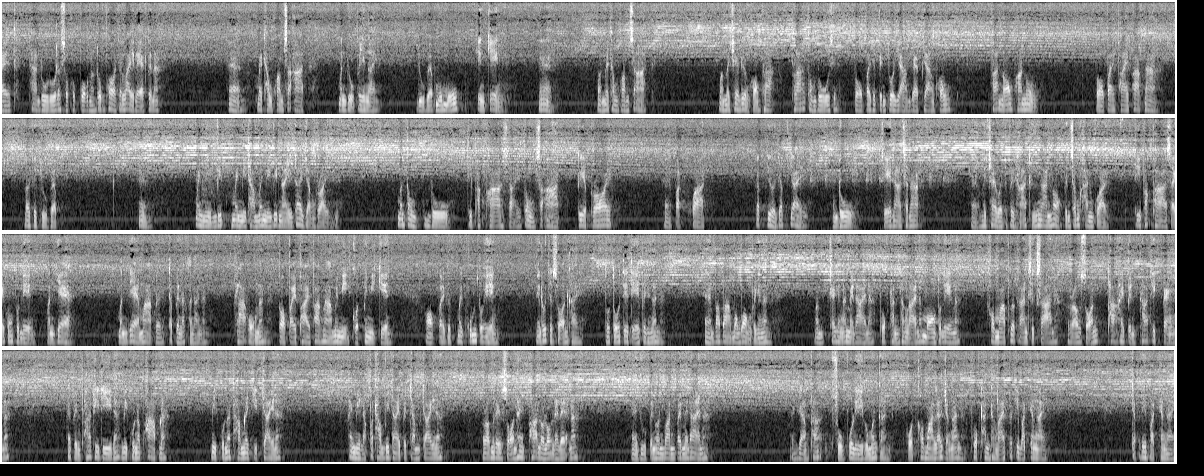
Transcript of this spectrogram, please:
ถ้าดูรู้แล้วสกปรกนะหลวงพ่อจะไล่แหลกเลยนะไม่ทำความสะอาด มันอยู่ไปยังไง อยู่แบบหมูหมูเก่งเก่งเนี่ยมันไม่ทำความสะอาด มันไม่ใช่เรื่องของพระ พระต้องดูใช่ต่อไปจะเป็นตัวอย่างแบบอย่างของพระน้องพระนุ่ง ต่อไปภายภาคหน้า เราจะอยู่แบบไม่มีวิไม่มีธรรมไม่มีวินัยได้อย่างไร มันต้องดูที่พักพาอาศัยต้องสะอาดเรียบร้อย ปัดกวาด ยักเยื่อยักใหญ่ดูเสนาชนะไม่ใช่ว่าจะไปหาถืองานนอกเป็นสำคัญกว่าที่พักพาอาศัยของตนเอง มันแย่ มันแย่มากเลย ถ้าเป็นลักษณะนั้น พระองค์นั้น ต่อไปภายภาคหน้าไม่มีกฎไม่มีเกณฑ์ ออกไปก็ไม่คุ้มตัวเองไม่รู้จะสอนใคร โตโตเตเตไปอย่างนั้นแอบบ้าบ้าบ้องบ้องไปอย่างนั้น มันใช้อย่างนั้นไม่ได้นะพวกท่านทั้งหลายนะมองตนเองนะ เข้ามาเพื่อการศึกษานะเราสอนพระให้เป็นพระที่แกร่งนะ ให้เป็นพระที่ดีนะ มีคุณภาพนะ มีคุณธรรมในจิตใจนะ ให้มีหลักพระธรรมวินัยประจำใจนะ เราไม่ได้สอนให้พระหล่อๆแหละนะอยู่เป็นวันๆไปไม่ได้นะ อย่างพระสูบบุหรี่ก็เหมือนกันกดเข้ามาแล้วอย่างนั้น พวกท่านทั้งหลายปฏิบัติยังไง จะปฏิบัติยังไง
